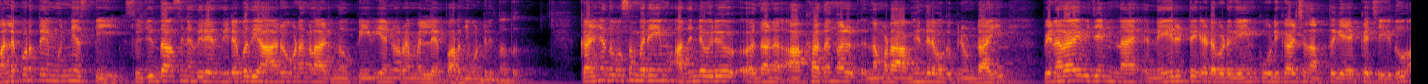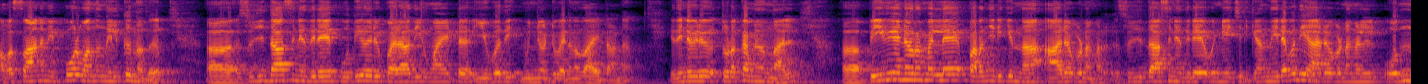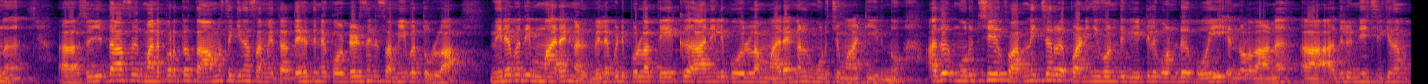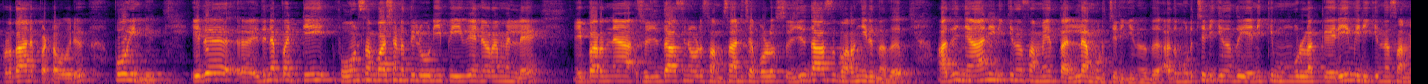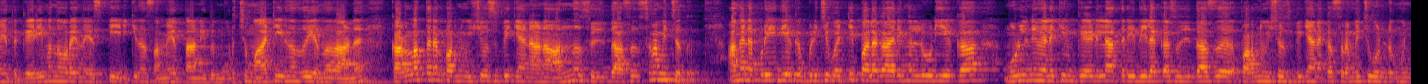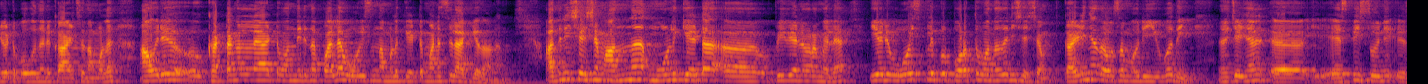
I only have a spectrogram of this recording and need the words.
മലപ്പുറത്തെ മുൻ S P Sujith ദാസിനെതിരെ നിരവധി ആരോപണങ്ങളായിരുന്നു P V Anvar M L A പറഞ്ഞുകൊണ്ടിരുന്നത്. കഴിഞ്ഞ ദിവസം വരെയും അതിന്റെ ഒരു എന്താണ് ആഘാതങ്ങൾ നമ്മുടെ ആഭ്യന്തര വകുപ്പിനുണ്ടായി. പിണറായി വിജയൻ നേരിട്ട് ഇടപെടുകയും കൂടിക്കാഴ്ച നടത്തുകയൊക്കെ ചെയ്തു. അവസാനം ഇപ്പോൾ വന്ന് നിൽക്കുന്നത് സുജിദാസിനെതിരെ പുതിയൊരു പരാതിയുമായിട്ട് യുവതി മുന്നോട്ട് വരുന്നതായിട്ടാണ്. ഇതിന്റെ ഒരു തുടക്കം എന്നാൽ P V Anvar M L A പറഞ്ഞിരിക്കുന്ന ആരോപണങ്ങൾ സുജിദാസിനെതിരെ ഉന്നയിച്ചിരിക്കുന്ന നിരവധി ആരോപണങ്ങളിൽ ഒന്ന് സുജിദാസ് മലപ്പുറത്ത് താമസിക്കുന്ന സമയത്ത് അദ്ദേഹത്തിന്റെ ക്വാർട്ടേഴ്സിന് സമീപത്തുള്ള നിരവധി മരങ്ങൾ വിലപിടിപ്പുള്ള തേക്ക് ആനിലി പോലുള്ള മരങ്ങൾ മുറിച്ചു മാറ്റിയിരുന്നു. അത് മുറിച്ച് ഫർണിച്ചർ പണിഞ്ഞുകൊണ്ട് വീട്ടിൽ കൊണ്ടുപോയി എന്നുള്ളതാണ് അതിൽ ഉന്നയിച്ചിരിക്കുന്ന പ്രധാനപ്പെട്ട ഒരു പോയിന്റ് ഇത് ഇതിനെപ്പറ്റി phone സംഭാഷണത്തിലൂടെ P V Anvar M L A ഈ പറഞ്ഞ സുജിദാസിനോട് സംസാരിച്ചപ്പോൾ സുജിദാസ് പറഞ്ഞിരുന്നത് അത് ഞാൻ ഇരിക്കുന്ന സമയത്തല്ല മുറിച്ചിരിക്കുന്നത്. അത് മുറിച്ചിരിക്കുന്നത് എനിക്ക് മുമ്പുള്ള കരീം ഇരിക്കുന്ന സമയത്ത്. കരീം എന്ന് പറയുന്ന എസ് ഇരിക്കുന്ന സമയത്താണ് ഇത് മുറിച്ചു മാറ്റിയിരുന്നത് എന്നതാണ് കള്ളത്തരം പറഞ്ഞ് വിശ്വസിപ്പിക്കാനാണ് അന്ന് സുജിദാസ് ശ്രമിച്ചത്. അങ്ങനെ പ്രീതിയൊക്കെ പിടിച്ചു പറ്റി പല കാര്യങ്ങളിലൂടെയൊക്കെ മുള്ളിന് വിലയ്ക്കും കേടില്ലാത്ത രീതിയിലൊക്കെ സുജിദാസ് പറഞ്ഞു വിശ്വസിപ്പിക്കാനൊക്കെ ശ്രമിച്ചുകൊണ്ട് മുന്നോട്ട് പോകുന്ന ഒരു കാഴ്ച നമ്മൾ ആ ഒരു ഘട്ടങ്ങളിലായിട്ട് വന്നിരുന്ന പല വോയിസും നമ്മൾ കേട്ട് മനസ്സിലാക്കിയതാണ്. അതിനുശേഷം അന്ന് മൂളി കേട്ട പി വി എൽ ഈ ഒരു വോയിസ് ക്ലിപ്പ് പുറത്തു വന്നതിന് ശേഷം കഴിഞ്ഞ ദിവസം ഒരു യുവതി എന്ന് വെച്ച് കഴിഞ്ഞാൽ എസ് പി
